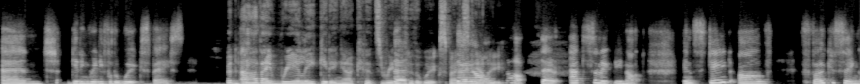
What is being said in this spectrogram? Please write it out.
and getting ready for the workspace. But are they really getting our kids ready They're- for the workspace, They Calli? are not. They're absolutely not. Instead of focusing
